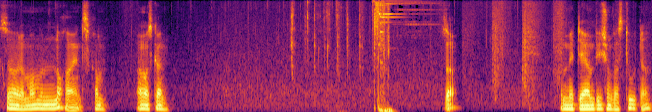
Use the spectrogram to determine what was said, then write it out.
So, dann machen wir noch eins. Komm, machen wir es können. So. Damit der ein bisschen was tut, ne?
